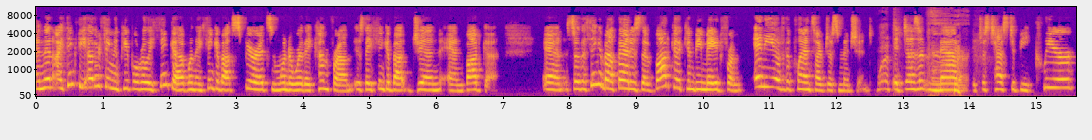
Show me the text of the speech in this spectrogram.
And then I think the other thing that people really think of when they think about spirits and wonder where they come from is they think about gin and vodka. And so the thing about that is that vodka can be made from any of the plants I've just mentioned. What? It doesn't matter. it just has to be clear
